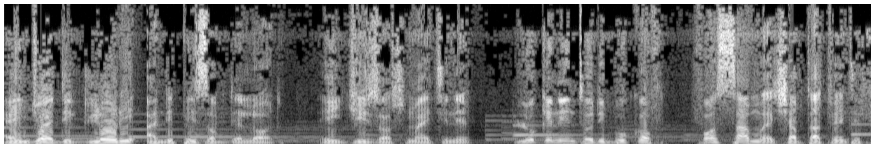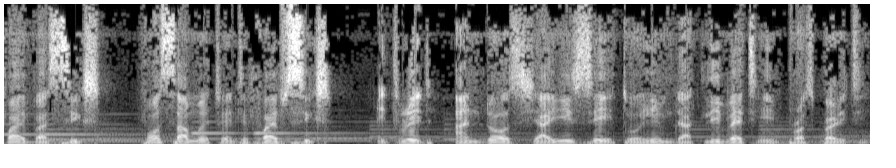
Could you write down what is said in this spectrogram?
Enjoy the glory and the peace of the Lord in Jesus' mighty name. Looking into the book of 1 Samuel chapter 25 verse 6. 1 Samuel 25 6. It read, And thus shall ye say to him that liveth in prosperity,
